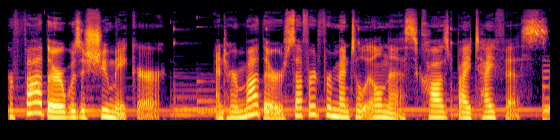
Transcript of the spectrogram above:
Her father was a shoemaker, and her mother suffered from mental illness caused by typhus.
